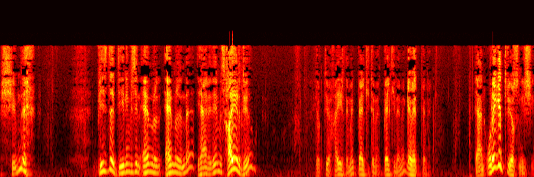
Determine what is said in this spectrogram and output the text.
Şimdi biz de dinimizin emrin, emrinde yani dinimiz hayır diyor. Yok diyor hayır demek belki demek. Belki demek evet demek. Yani oraya getiriyorsun işi.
